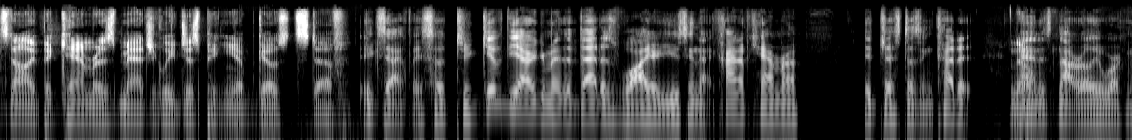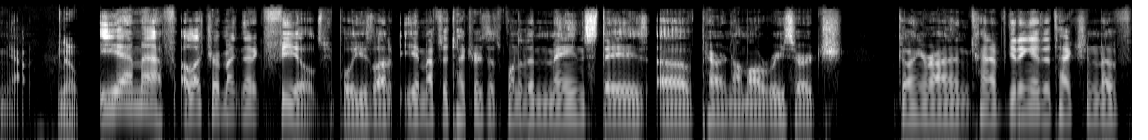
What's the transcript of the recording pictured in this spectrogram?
it's not like the camera's magically just picking up ghost stuff. exactly. So to give the argument that that is why you're using that kind of camera, it just doesn't cut it, No. and it's not really working out. Nope. EMF, electromagnetic fields. People use a lot of EMF detectors. That's one of the mainstays of paranormal research. Going around and kind of getting a detection of,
